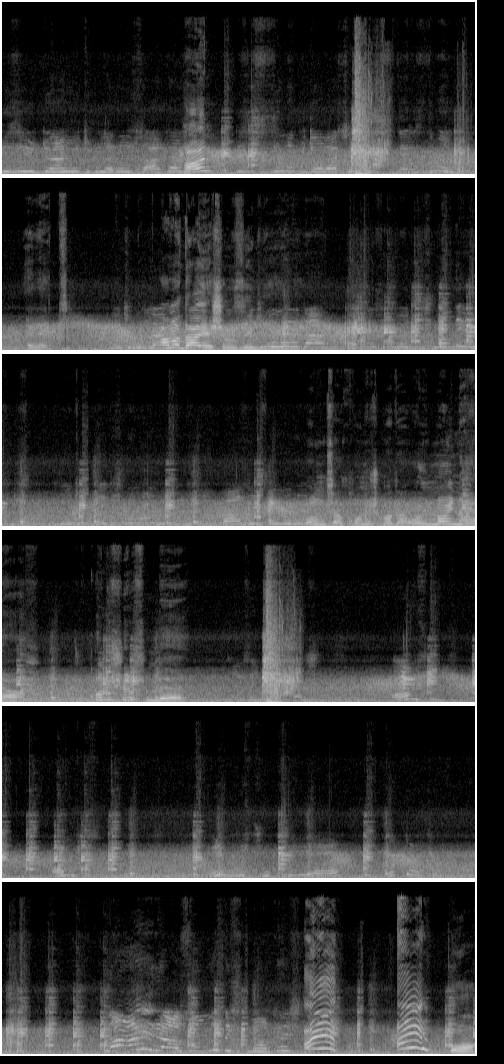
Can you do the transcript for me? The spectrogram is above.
bizi duyan youtuberlar olursa arkadaşlar Lan biz sizinle videolar çekmek isteriz değil mi? evet. Youtuberlar Ama daha yaşımız uymuyor. Youtuberlara da arkadaşlar böyle düşman değiliz. Youtuber'da düşman olmuyoruz. Bazı insanlara Oğlum sen konuşma da oyununu oyna ya. Konuşuyorsun be. Abi sen Abi mısın? Oğlum burası çok iyi ya. Daha çok. Lan hayır ya sonunda düştüm arkadaşlar. Hayır. Oha.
